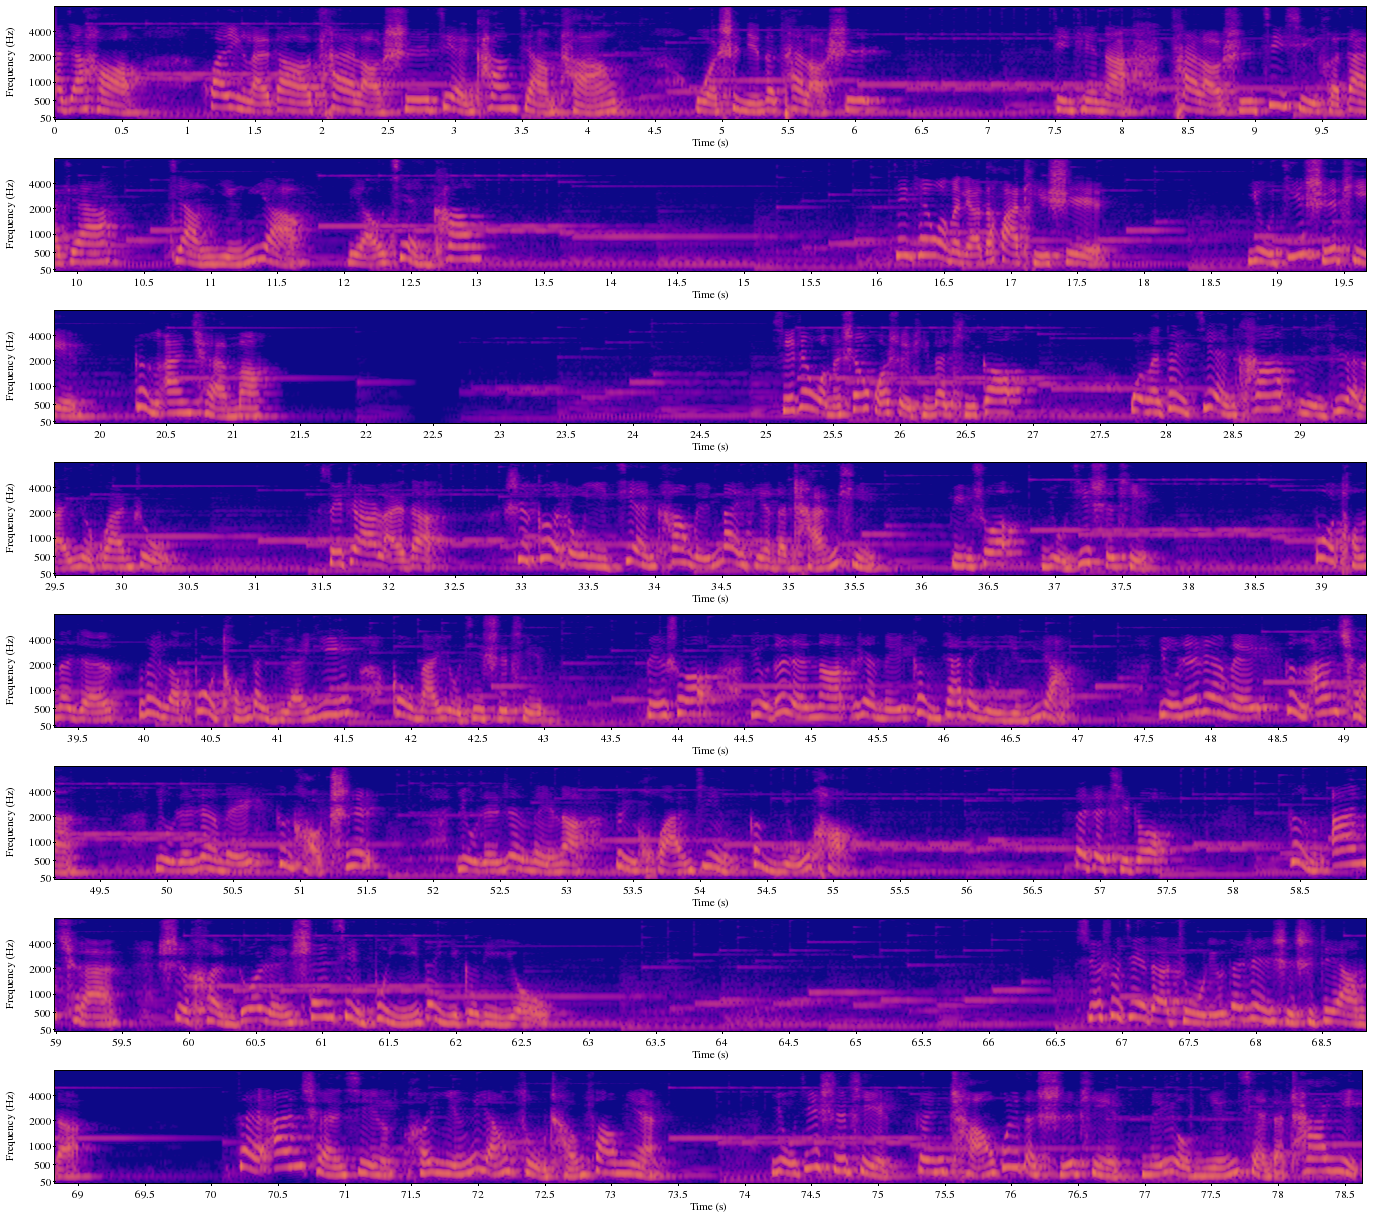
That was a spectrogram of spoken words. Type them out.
大家好，欢迎来到蔡老师健康讲堂，我是您的蔡老师。今天呢，蔡老师继续和大家讲营养、聊健康。今天我们聊的话题是：有机食品更安全吗？随着我们生活水平的提高，我们对健康也越来越关注。随之而来的是各种以健康为卖点的产品，比如说有机食品。不同的人为了不同的原因购买有机食品，比如说，有的人呢认为更加的有营养，有人认为更安全，有人认为更好吃。有人认为呢，对环境更友好。在这其中，更安全是很多人深信不疑的一个理由。学术界的主流的认识是这样的：在安全性和营养组成方面，有机食品跟常规的食品没有明显的差异。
